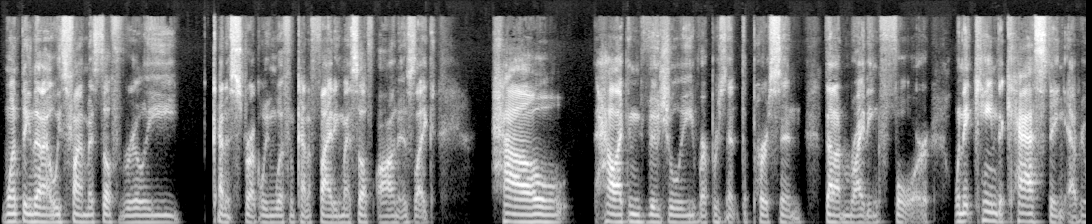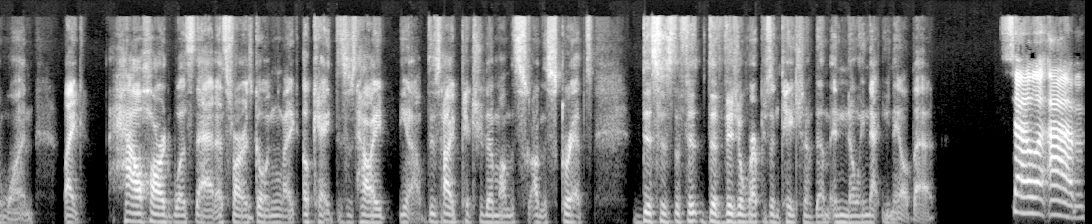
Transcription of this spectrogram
one thing that I always find myself really kind of struggling with and kind of fighting myself on is like how how I can visually represent the person that I'm writing for. When it came to casting everyone, like how hard was that as far as going like okay this is how i you know this is how i picture them on the on the script. This is the the visual representation of them and knowing that you nailed that? So um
